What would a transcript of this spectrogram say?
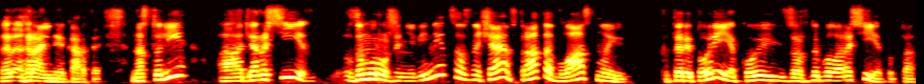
гральні карти на столі. А для Росії замороження війни це означає втрата власної території, якою завжди була Росія, тобто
